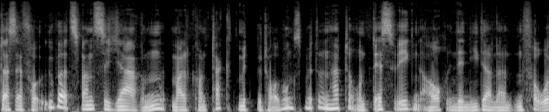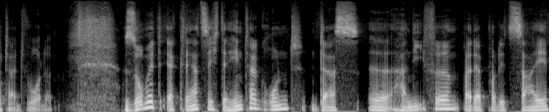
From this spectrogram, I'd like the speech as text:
dass er vor über 20 Jahren mal Kontakt mit Betäubungsmitteln hatte und deswegen auch in den Niederlanden verurteilt wurde. Somit erklärt sich der Hintergrund, dass äh, Hanife bei der Polizei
